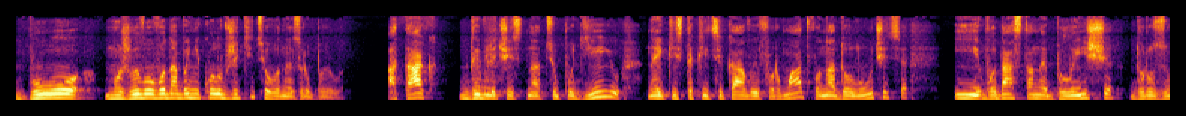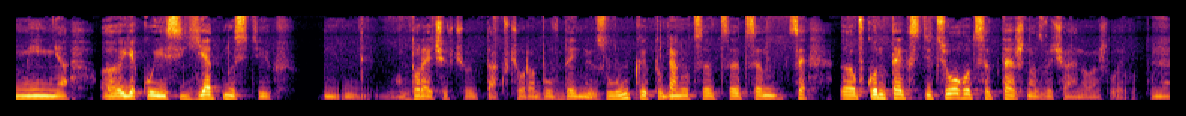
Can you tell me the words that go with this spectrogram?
Бо, можливо, вона би ніколи в житті цього не зробила. А так, дивлячись на цю подію, на якийсь такий цікавий формат, вона долучиться і вона стане ближче до розуміння е, якоїсь єдності До речі, вчора, так, вчора був день з луки, тому Так. ну, це, це, це, це, е, в контексті цього це теж надзвичайно важливо. Тому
